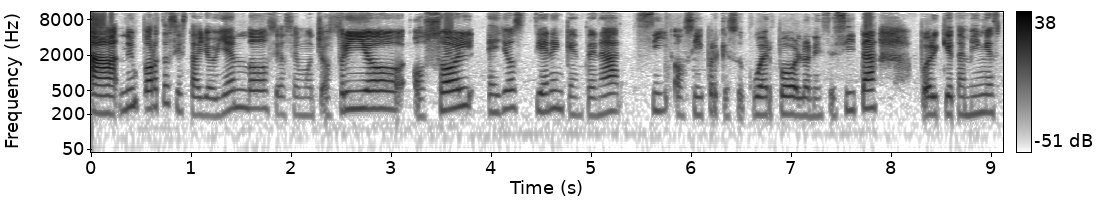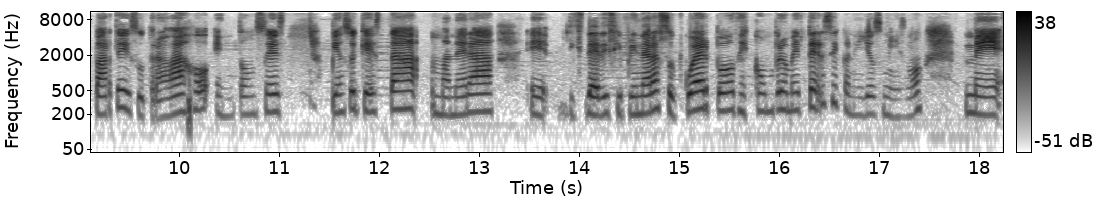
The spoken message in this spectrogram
Ah, no importa si está lloviendo, si hace mucho frío o sol, ellos tienen que entrenar sí o sí porque su cuerpo lo necesita, porque también es parte de su trabajo. Entonces, pienso que esta manera eh, de disciplinar a su cuerpo, de comprometerse con ellos mismos, me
